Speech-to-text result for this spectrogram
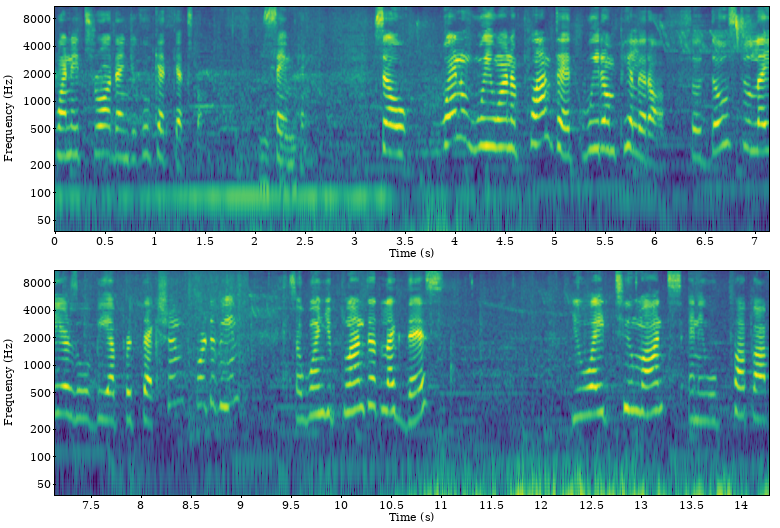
when it's raw, then you cook it, gets brown. Same thing. So when we want to plant it, we don't peel it off. So those two layers will be a protection for the bean. So when you plant it like this, you wait two months and it will pop up.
